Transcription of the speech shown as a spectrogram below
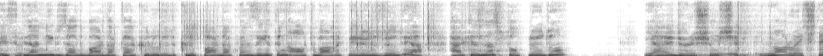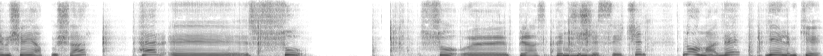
Eskiden ne güzeldi bardaklar kırılıyordu. Kırık bardaklarınızı getirin altı bardak veriyoruz diyordu ya. Herkes nasıl topluyordu? Ya, Geri dönüşüm e, için. Norveç'te bir şey yapmışlar. Her e, su su e, plas- pet şişesi için normalde diyelim ki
